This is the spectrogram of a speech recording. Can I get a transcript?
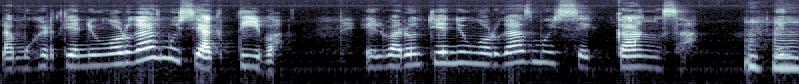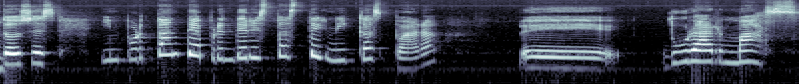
La mujer tiene un orgasmo y se activa. El varón tiene un orgasmo y se cansa. Entonces, importante aprender estas técnicas para eh, durar más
